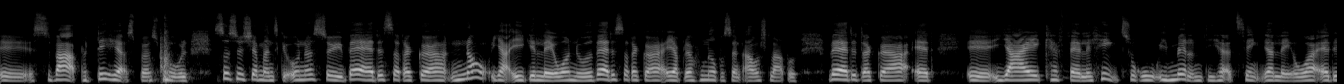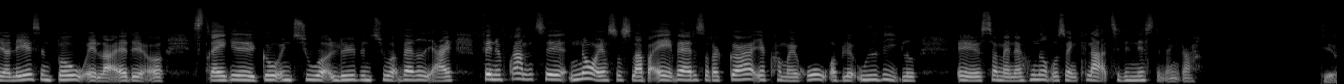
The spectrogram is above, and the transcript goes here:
øh, svar på det her spørgsmål, så synes jeg, man skal undersøge, hvad er det så, der gør, når jeg ikke laver noget? Hvad er det så, der gør, at jeg bliver 100% afslappet? Hvad er det, der gør, at øh, jeg kan falde helt til ro imellem de her ting, jeg laver? Er det at læse en bog, eller er det at strikke, gå en tur, løbe en tur? Hvad ved jeg? Finde frem til, når jeg så slapper af, hvad er det så, der gør, at jeg kommer i ro og bliver udviklet, øh, så man er 100% klar til det næste, man gør. Ja.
